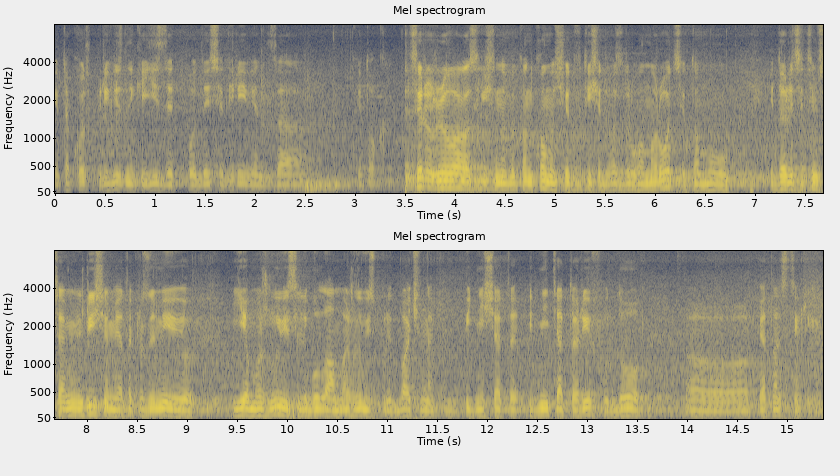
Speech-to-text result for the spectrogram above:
І також перевізники їздять по 10 гривень за квиток. Це регулювалося рішення виконкому ще у 2022 році, тому і речі, тим самим рішенням, я так розумію, є можливість, або була можливість передбачена підняття, тарифу до 15 гривень.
